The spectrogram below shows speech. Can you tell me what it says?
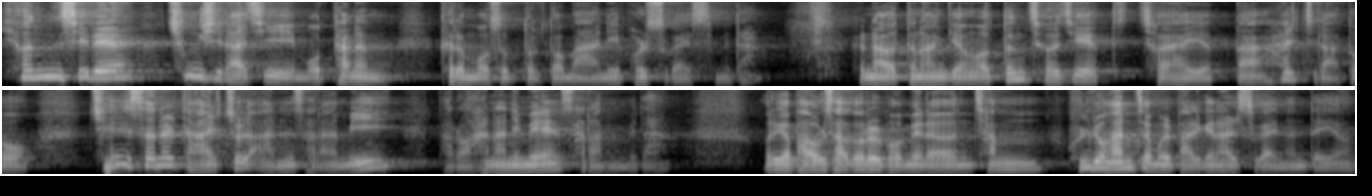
현실에 충실하지 못하는 그런 모습들도 많이 볼 수가 있습니다. 그러나 어떤 환경, 어떤 처지에 처하였다 할지라도 최선을 다할 줄 아는 사람이 바로 하나님의 사람입니다. 우리가 바울 사도를 보면은 참 훌륭한 점을 발견할 수가 있는데요.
